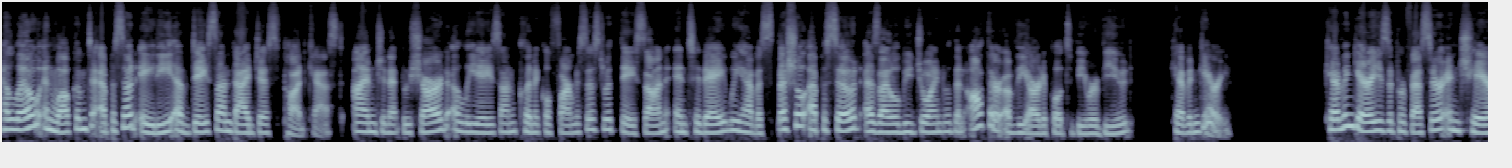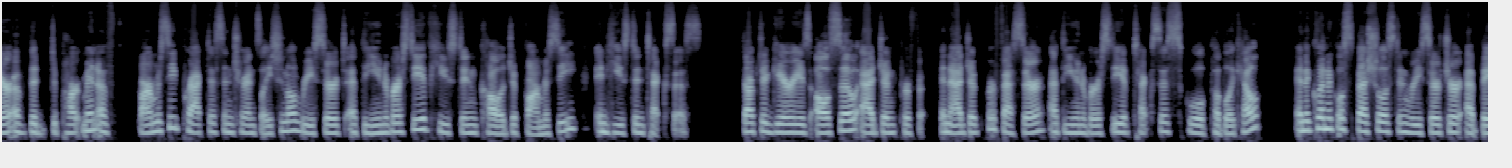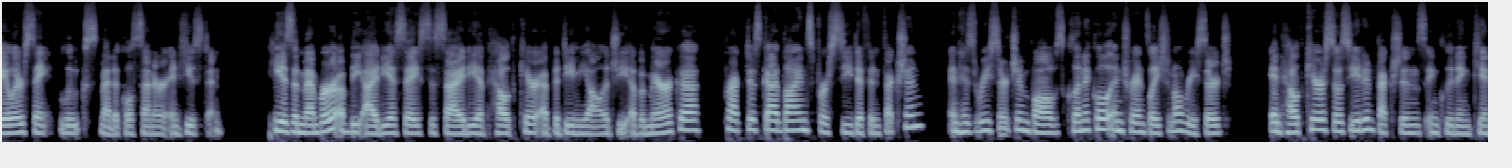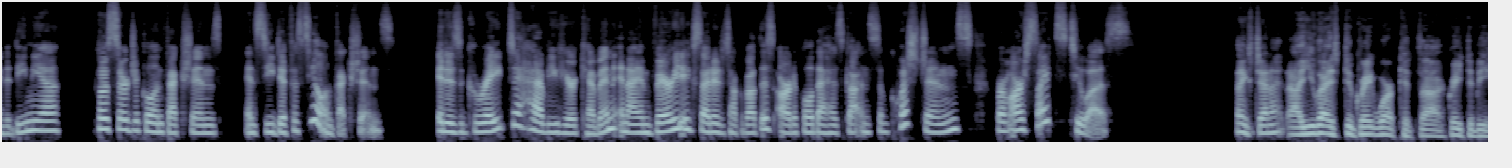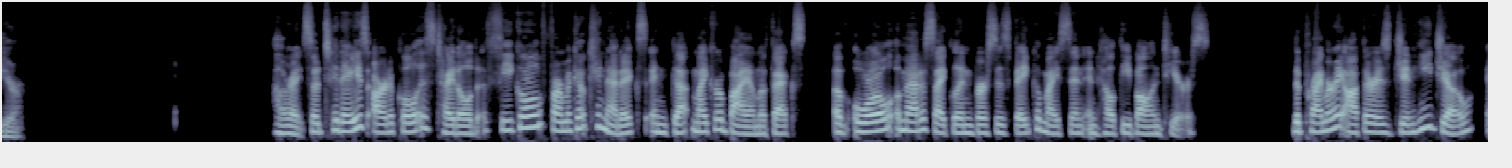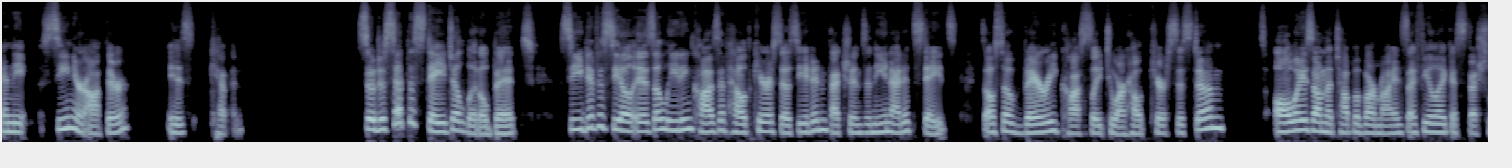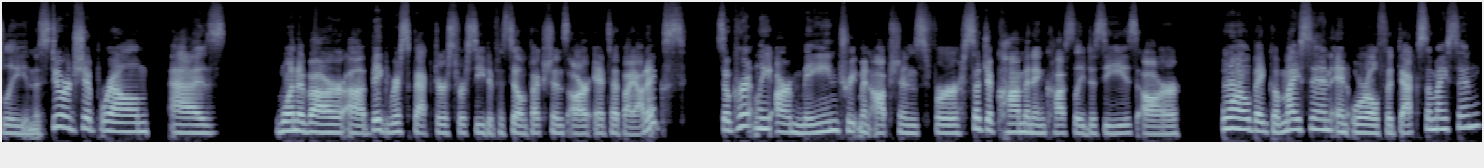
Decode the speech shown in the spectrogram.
Hello, and welcome to episode 80 of DASON Digest podcast. I'm Jeannette Bouchard, a liaison clinical pharmacist with DASON, and today we have a special episode as I will be joined with an author of the article to be reviewed, Kevin Garey. Kevin Garey is a professor and chair of the Department of Pharmacy Practice and Translational Research at the University of Houston College of Pharmacy in Houston, Texas. Dr. Garey is also adjunct prof- an adjunct professor at the University of Texas School of Public Health and a clinical specialist and researcher at Baylor St. Luke's Medical Center in Houston. He is a member of the IDSA Society of Healthcare Epidemiology of America practice guidelines for C. diff infection, and his research involves clinical and translational research in healthcare associated infections, including candidemia, post surgical infections, and C. difficile infections. It is great to have you here, Kevin, and I am very excited to talk about this article that has gotten some questions from our sites to us. Thanks, Janet. Uh, you guys do great work. It's uh, great to be here. All right. So today's article is titled Fecal Pharmacokinetics and Gut Microbiome Effects of Oral Omadacycline versus Vancomycin in Healthy Volunteers. The primary author is Jinhee Jo, and the senior author is Kevin. So, to set the stage a little bit, C. difficile is a leading cause of healthcare associated infections in the United States. It's also very costly to our healthcare system it's always on the top of our minds, I feel like, especially in the stewardship realm, as one of our uh, big risk factors for C. difficile infections are antibiotics. So, currently, our main treatment options for such a common and costly disease are oral vancomycin and oral fidaxomicin.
